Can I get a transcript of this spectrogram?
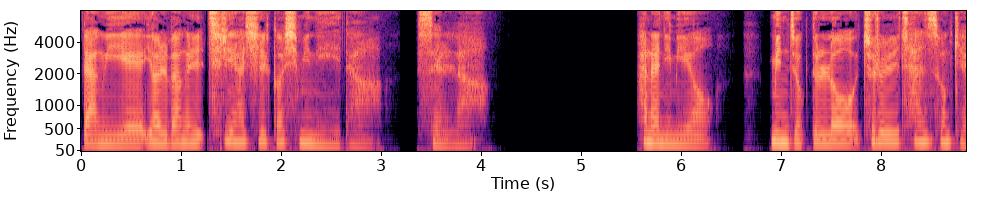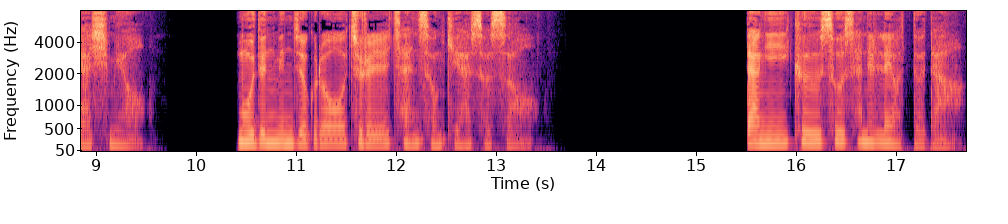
땅 위에 열방을 치리하실 것임이니이다. 셀라. 하나님이여 민족들로 주를 찬송케 하시며 모든 민족으로 주를 찬송케 하소서. 땅이 그 소산을 내었도다.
